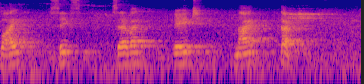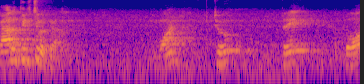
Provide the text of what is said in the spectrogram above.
five six seven eight nine ten കാലം തിരിച്ചു വെക്കുക. One two three four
